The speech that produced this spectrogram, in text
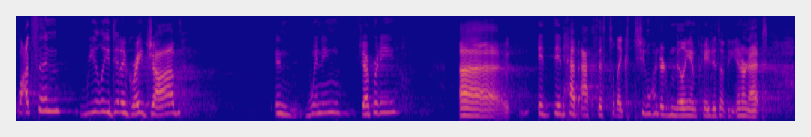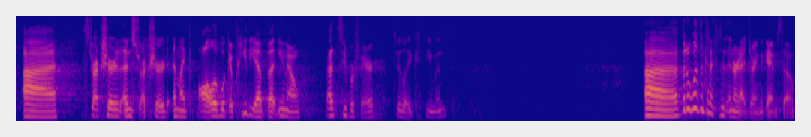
Watson really did a great job in winning Jeopardy uh, it did have access to like 200 million pages of the internet, uh, structured and unstructured, and like all of Wikipedia, but you know, that's super fair to like humans. Uh, but it wasn't connected to the internet during the game, so.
